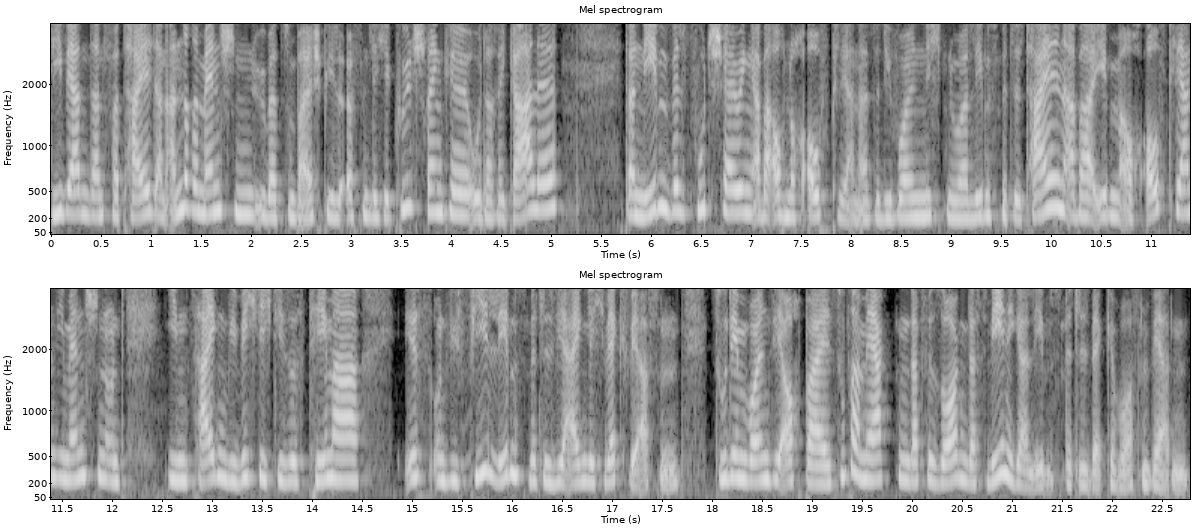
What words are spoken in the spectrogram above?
Die werden dann verteilt an andere Menschen über zum Beispiel öffentliche Kühlschränke oder Regale. Daneben will Foodsharing aber auch noch aufklären. Also die wollen nicht nur Lebensmittel teilen, aber eben auch aufklären die Menschen und ihnen zeigen, wie wichtig dieses Thema ist und wie viel Lebensmittel wir eigentlich wegwerfen. Zudem wollen sie auch bei Supermärkten dafür sorgen, dass weniger Lebensmittel weggeworfen werden.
